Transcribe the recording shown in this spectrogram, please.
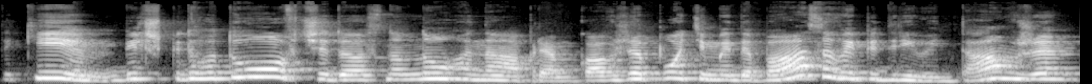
такі більш підготовчі до основного напрямку, а вже потім іде базовий підрівень, там вже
